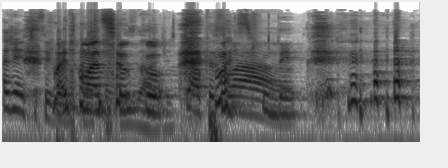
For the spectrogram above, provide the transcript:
A gente se vê Vai tomar no seu episódio. cu. Tchau, pessoal. Vai se fuder.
